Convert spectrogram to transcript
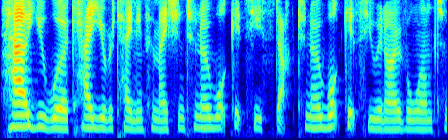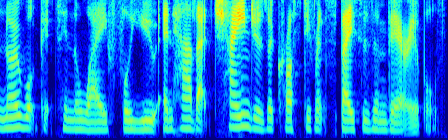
how you work, how you retain information, to know what gets you stuck, to know what gets you in overwhelm, to know what gets in the way for you, and how that changes across different spaces and variables.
